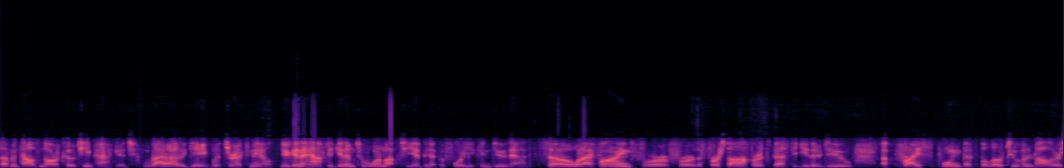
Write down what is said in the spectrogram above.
$7,000 coaching package right out of the gate with direct mail. You're going to have to get them to warm up to you a bit before you can do that. So what I find for, for the first offer, it's best to either do a price point that's below $200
